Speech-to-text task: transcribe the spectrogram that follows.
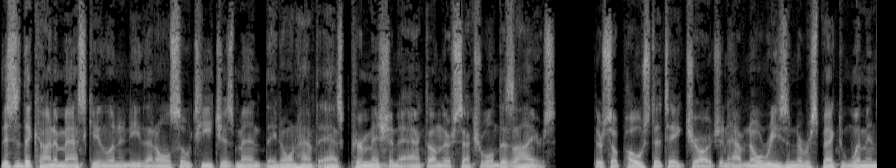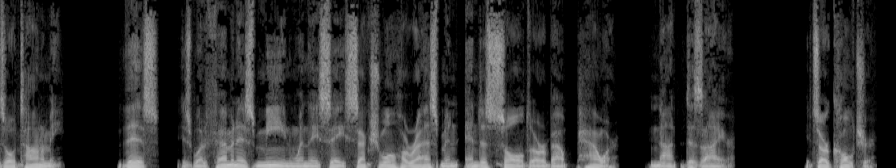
This is the kind of masculinity that also teaches men they don't have to ask permission to act on their sexual desires. They're supposed to take charge and have no reason to respect women's autonomy. This is what feminists mean when they say sexual harassment and assault are about power, not desire. It's our culture,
